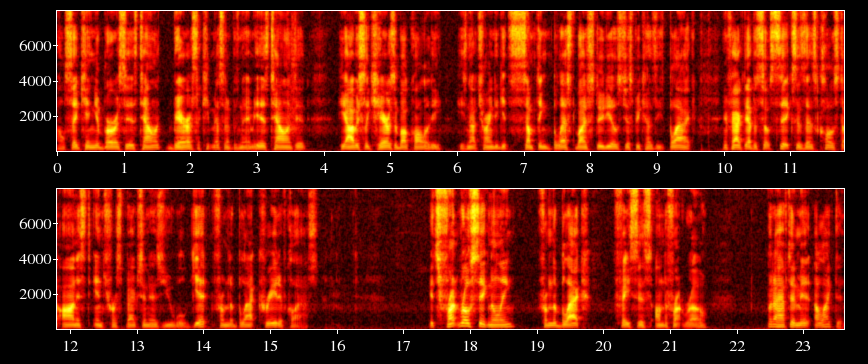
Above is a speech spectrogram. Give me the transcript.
I'll say Kenya Burris is talented. Barris, I keep messing up his name, is talented. He obviously cares about quality. He's not trying to get something blessed by studios just because he's black. In fact, episode 6 is as close to honest introspection as you will get from the black creative class. It's front row signaling from the black faces on the front row, but I have to admit, I liked it.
